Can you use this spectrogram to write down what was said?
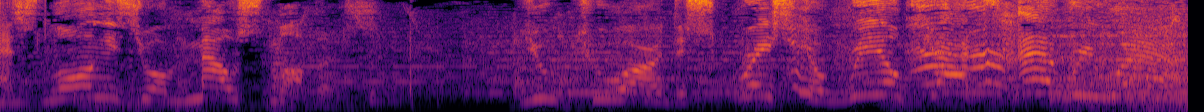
as long as you're mouse lovers. You two are a disgrace to real cats everywhere!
